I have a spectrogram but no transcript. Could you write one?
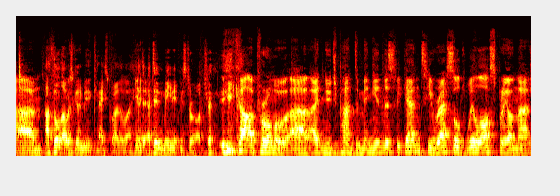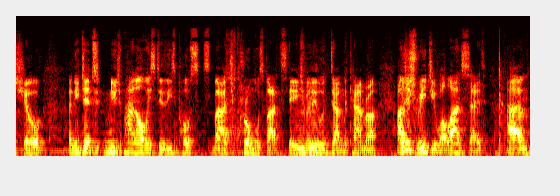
Um, I thought that was going to be the case, by the way. I d- I didn't mean it, Mr. Archer. he cut a promo uh, at New Japan Dominion this weekend. He wrestled Will Ospreay on that show, and he did. New Japan always do these post-match promos backstage where they look down the camera. I'll just read you what Lance said. Um,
